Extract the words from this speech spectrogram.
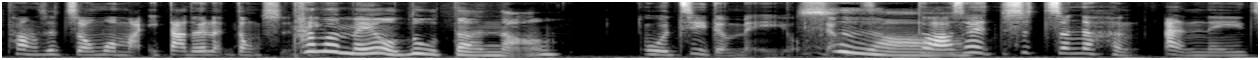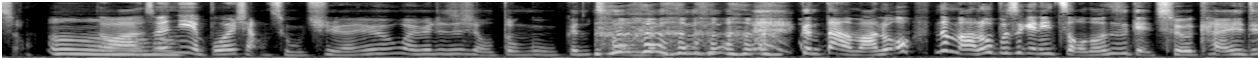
通常是周末买一大堆冷冻食品，他们没有路灯哦。我记得没有是样子。哦，对啊，所以是真的很暗那一种，嗯，对啊，所以你也不会想出去啊，因为外面就是小动物跟草原 跟大马路哦，那马路不是给你走的，那是给车开的，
